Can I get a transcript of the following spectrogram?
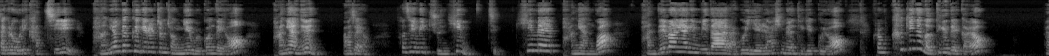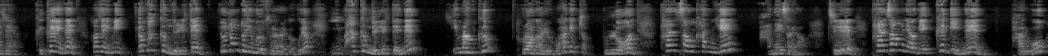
자, 그럼 우리 같이 방향과 크기를 좀 정리해 볼 건데요. 방향은 맞아요. 선생님이 준 힘, 즉 힘의 방향과 반대 방향입니다. 라고 이해를 하시면 되겠고요. 그럼 크기는 어떻게 될까요? 맞아요. 그 크기는 선생님이 요만큼 늘릴 땐 요 정도 힘으로 돌아갈 거고요. 이만큼 늘릴 때는 이만큼 돌아가려고 하겠죠. 물론 탄성 한계 안에서요. 즉 탄성력의 크기는 바로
